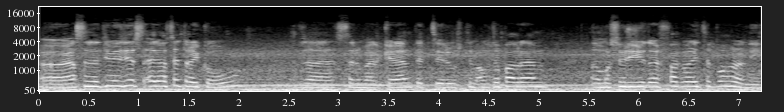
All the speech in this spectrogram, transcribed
Eh, já jsem zatím jezdil s E23 se 7 teď jedu s tím autopowerem a musím říct, že to je fakt velice pohodlný.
